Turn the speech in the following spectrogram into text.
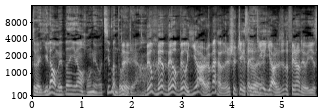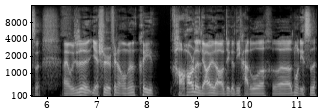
对一辆梅奔一辆红牛，基本都是这样，没有没有没有没有一二，迈凯伦是这个赛季第一个一二的，真的非常的有意思。哎，我觉得也是非常，我们可以。好好的聊一聊这个里卡多和诺里斯。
